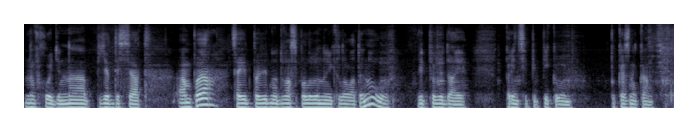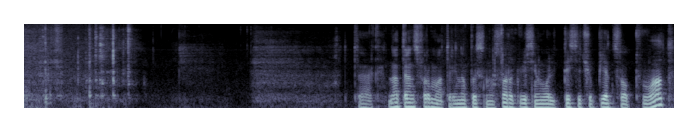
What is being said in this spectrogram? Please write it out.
на вході на 50 ампер. Це відповідно 2,5 кВт. Ну, відповідає, в принципі, піковим показникам. Так, на трансформаторі написано 48 вольт 1500 Вт.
